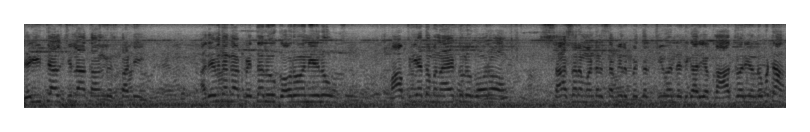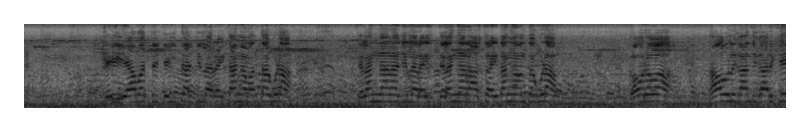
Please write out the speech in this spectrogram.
జగిత్యాల జిల్లా కాంగ్రెస్ పార్టీ అదేవిధంగా పెద్దలు గౌరవనీయులు మా ప్రియతమ నాయకులు గౌరవ శాసన మండలి సభ్యులు పెద్దలు జీవన్ రెడ్డి గారి యొక్క ఆధ్వర్యం లోపల జై యావత్ జగిత్యాల జిల్లా రైతాంగం అంతా కూడా తెలంగాణ జిల్లా రై తెలంగాణ రాష్ట్ర రైతాంగం అంతా కూడా గౌరవ రాహుల్ గాంధీ గారికి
